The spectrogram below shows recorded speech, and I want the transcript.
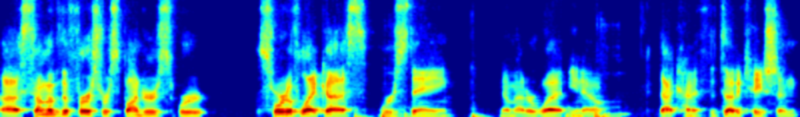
Uh, some of the first responders were sort of like us, were staying no matter what, you know, that kind of the dedication.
